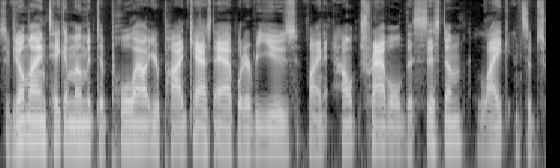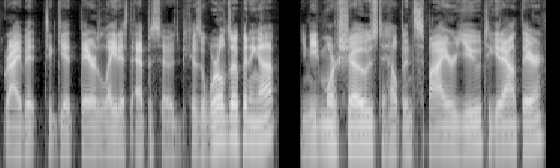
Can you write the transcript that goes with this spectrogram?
So if you don't mind, take a moment to pull out your podcast app, whatever you use, find Out Travel the System, like and subscribe it to get their latest episodes because the world's opening up. You need more shows to help inspire you to get out there.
